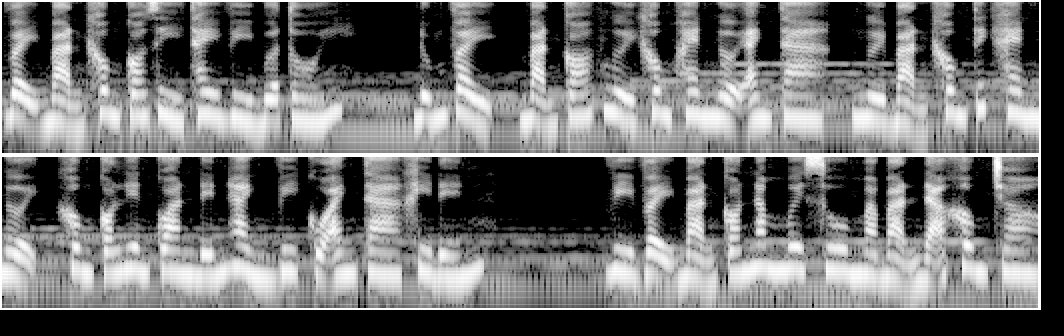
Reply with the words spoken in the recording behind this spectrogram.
Vậy bạn không có gì thay vì bữa tối. Đúng vậy, bạn có người không khen ngợi anh ta, người bạn không thích khen ngợi, không có liên quan đến hành vi của anh ta khi đến. Vì vậy bạn có 50 xu mà bạn đã không cho.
